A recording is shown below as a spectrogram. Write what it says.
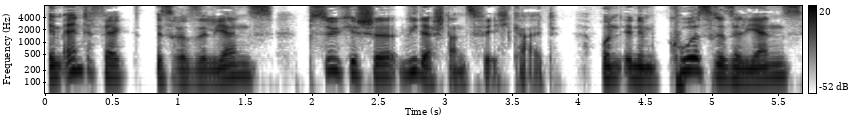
Im Endeffekt ist Resilienz psychische Widerstandsfähigkeit. Und in dem Kurs Resilienz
